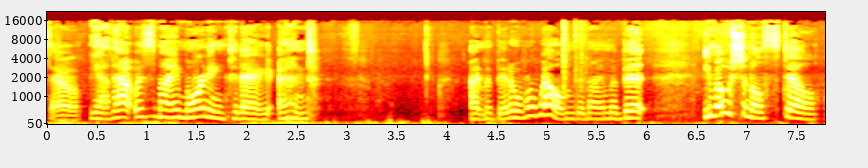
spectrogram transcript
So, yeah, that was my morning today and I'm a bit overwhelmed and I'm a bit emotional still,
